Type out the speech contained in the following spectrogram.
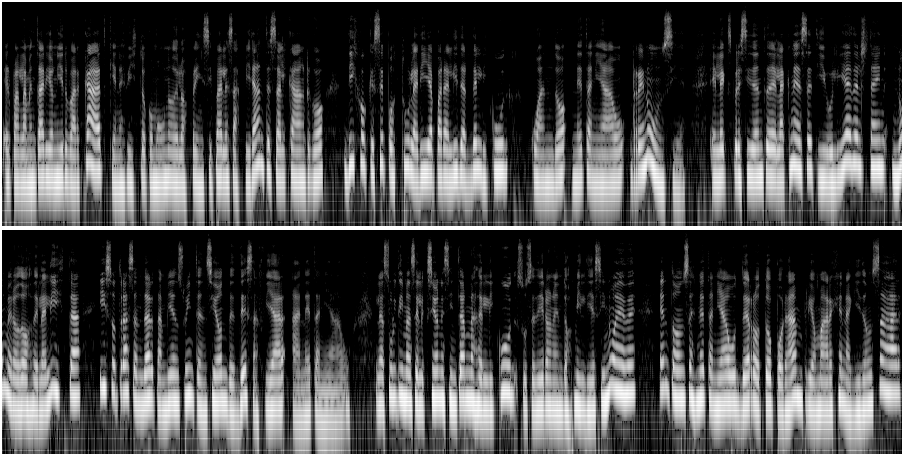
El parlamentario Nir Barkat, quien es visto como uno de los principales aspirantes al cargo, dijo que se postularía para líder del Likud cuando Netanyahu renuncie. El expresidente de la Knesset, Yuli Edelstein, número dos de la lista, hizo trascender también su intención de desafiar a Netanyahu. Las últimas elecciones internas del Likud sucedieron en 2019, entonces Netanyahu derrotó por amplio margen a Gidon Saar,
